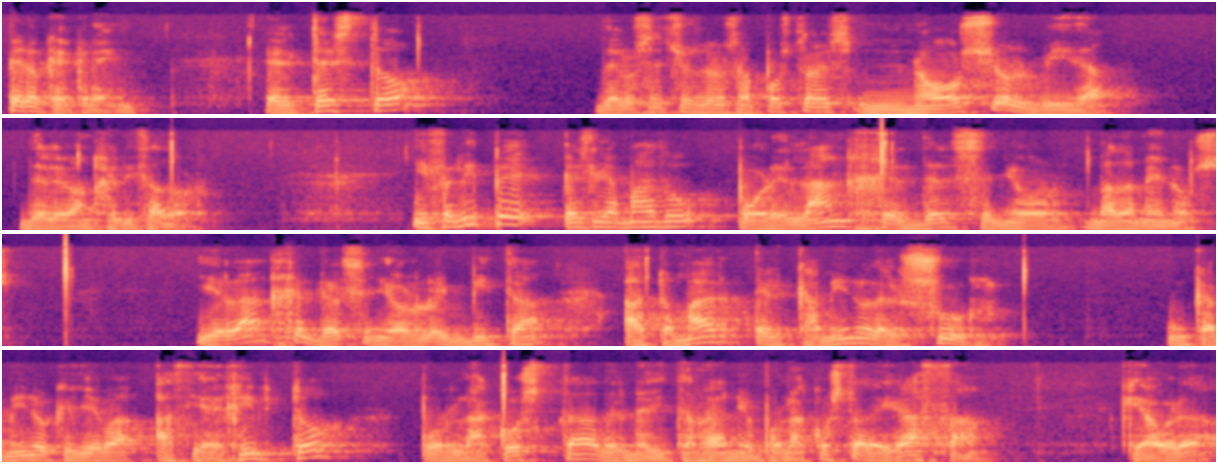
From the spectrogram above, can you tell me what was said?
Pero ¿qué creen? El texto de los Hechos de los Apóstoles no se olvida del evangelizador. Y Felipe es llamado por el ángel del Señor, nada menos, y el ángel del Señor lo invita a tomar el camino del sur, un camino que lleva hacia Egipto por la costa del Mediterráneo, por la costa de Gaza, que ahora,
